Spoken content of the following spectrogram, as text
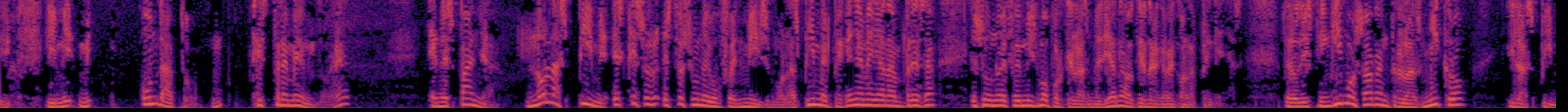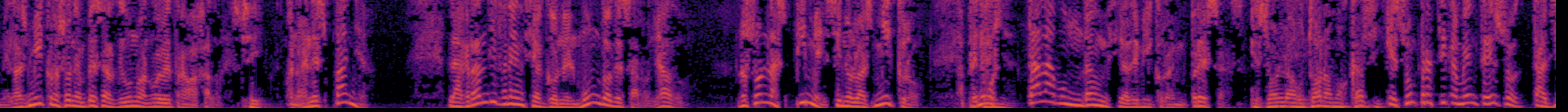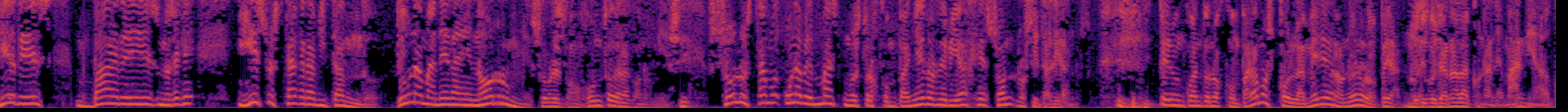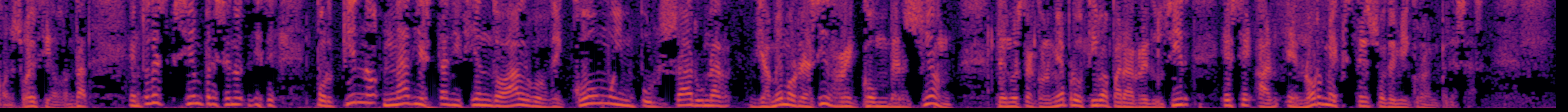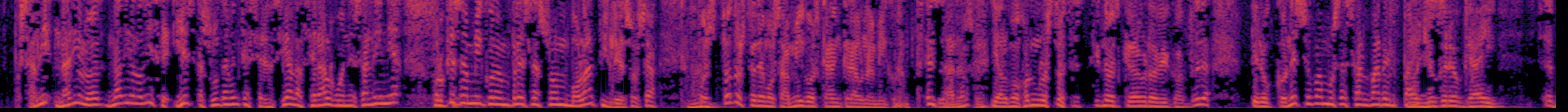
Y, mi, un dato que es tremendo, ¿eh? En España, no las pymes, es que esto es un eufemismo, las pymes, pequeña y mediana empresa, es un eufemismo porque las medianas no tienen que ver con las pequeñas. Pero distinguimos ahora entre las micro y las pymes. Las micro son empresas de uno a nueve trabajadores. Sí. Bueno, en España, la gran diferencia con el mundo desarrollado no son las pymes, sino las micro. Tenemos tal abundancia de microempresas. Que son los autónomos casi. Que son prácticamente eso, talleres, bares, no sé qué. Y eso está gravitando de una manera enorme sobre el conjunto de la economía. Solo estamos, una vez más, nuestros compañeros de viaje son los italianos. Pero en cuanto nos comparamos con la media de la Unión Europea, no digo ya nada con Alemania o con Suecia o con tal. Entonces siempre se nos dice, ¿por qué no nadie está diciendo algo de cómo impulsar una, llamémosle así, reconversión de nuestra economía productiva para reducir ese enorme exceso de microempresas. Pues nadie lo, nadie lo dice y es absolutamente esencial hacer algo en esa línea porque esas microempresas son volátiles. O sea, pues todos tenemos amigos que han creado una microempresa y a lo mejor nuestro destino es crear una microempresa, pero con eso vamos a salvar el país. yo creo que hay,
